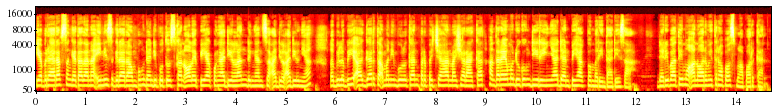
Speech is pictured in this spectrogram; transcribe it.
Ia berharap sengketa tanah ini segera rampung dan diputuskan oleh pihak pengadilan dengan seadil-adilnya, lebih-lebih agar tak menimbulkan perpecahan masyarakat antara yang mendukung dirinya dan pihak pemerintah desa. Dari Batimo Anwar Mitra Pos melaporkan.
